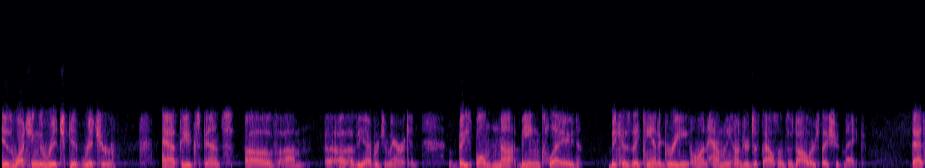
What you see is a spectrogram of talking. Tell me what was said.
is watching the rich get richer at the expense of um, uh, of the average American. Baseball not being played because they can't agree on how many hundreds of thousands of dollars they should make that's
